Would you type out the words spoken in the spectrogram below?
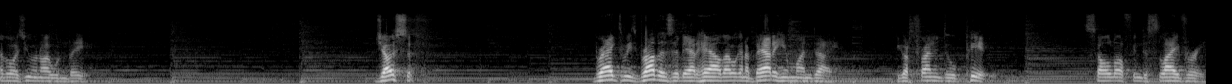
Otherwise, you and I wouldn't be. Joseph bragged to his brothers about how they were going to bow to him one day. He got thrown into a pit, sold off into slavery,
